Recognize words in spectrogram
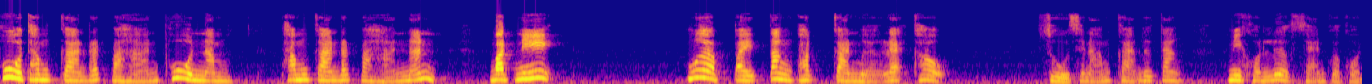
ผู้ทำการรัฐประหาร ผู้นำทำการรัฐประหารนั้น บัดนี้เมื่อไปตั้งพรรคการเมืองและเข้าสู่สนามการเลือกตั้ง มีคนเลือกแสนกว่าคน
